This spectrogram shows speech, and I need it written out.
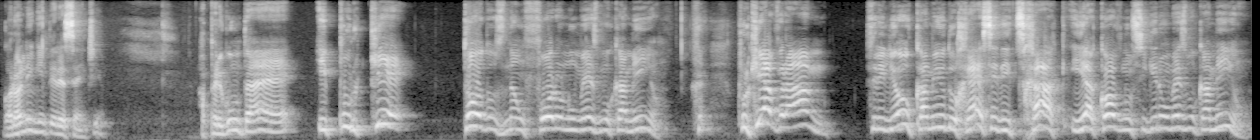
Agora olha que interessante, a pergunta é, e por que todos não foram no mesmo caminho? Por que Abraão trilhou o caminho do Hesed, Yitzhak e Yaakov não seguiram o mesmo caminho?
